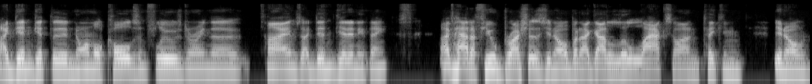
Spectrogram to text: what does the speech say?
I didn't get the normal colds and flus during the times. I didn't get anything. I've had a few brushes, you know, but I got a little lax on taking, you know,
